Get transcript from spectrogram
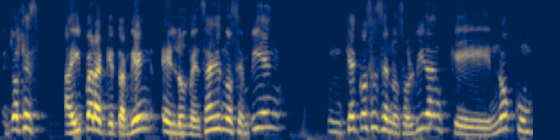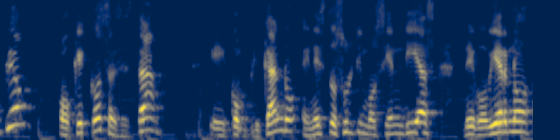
Entonces, ahí para que también en los mensajes nos envíen mm, qué cosas se nos olvidan que no cumplió o qué cosas está eh, complicando en estos últimos 100 días de gobierno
